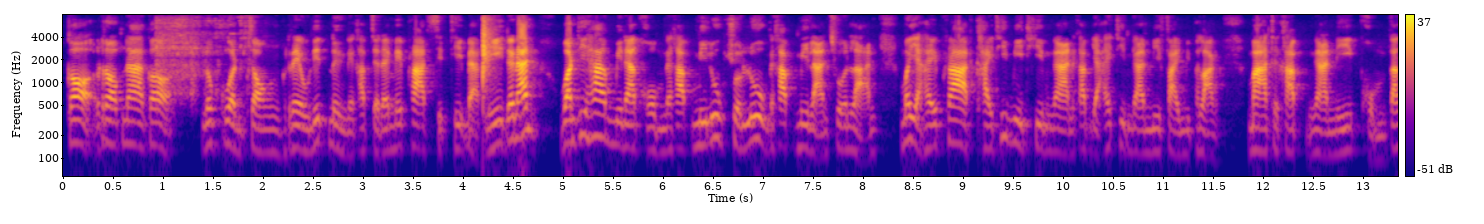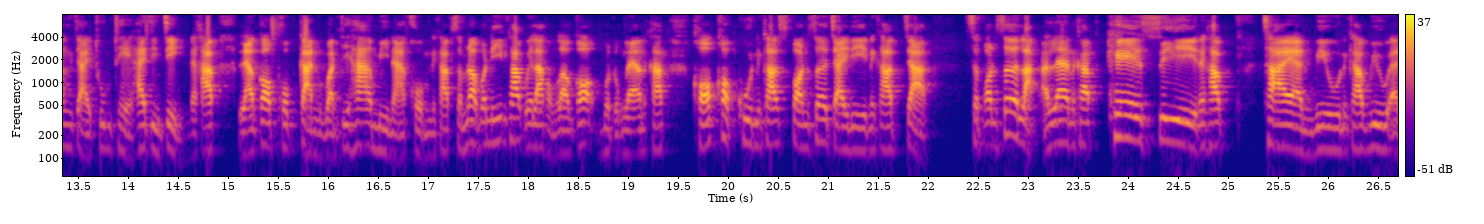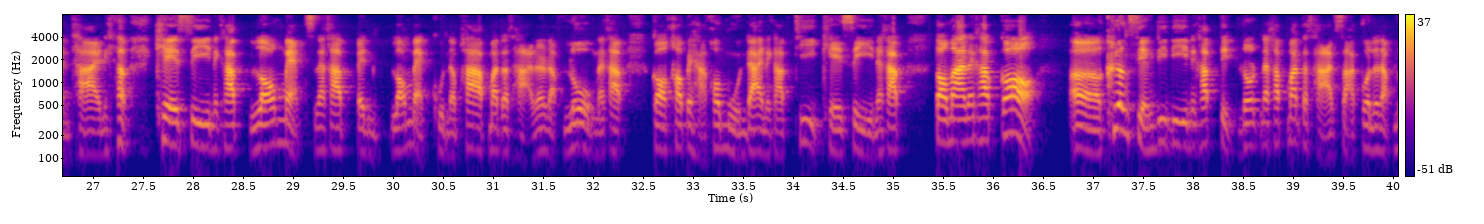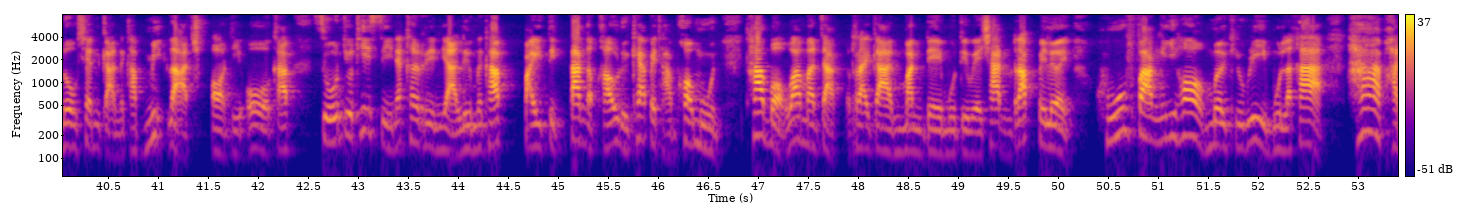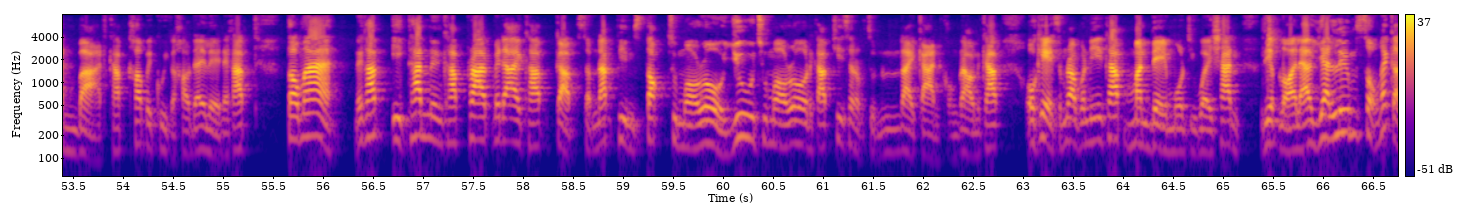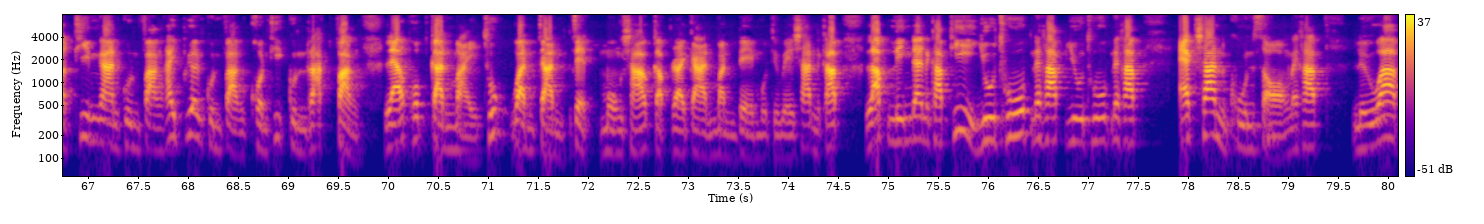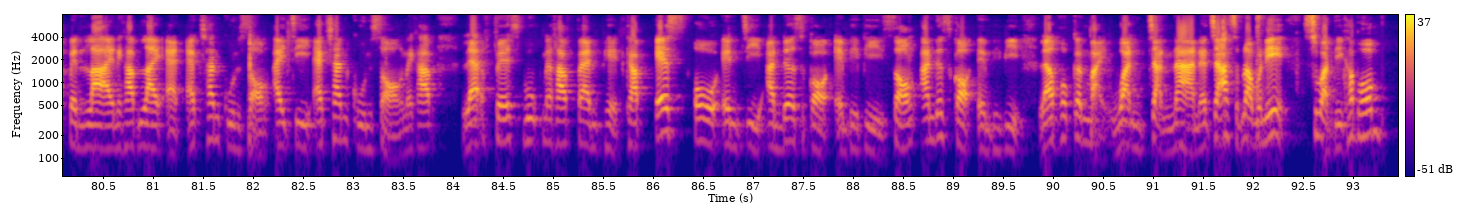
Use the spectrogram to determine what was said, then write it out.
ก็รอบหน้าก็รบกวนจองเร็วนิดนึงนะครับจะได้ไม่พลาดสิทธิแบบนี้ ดังนั้นวันที่ 5 มีนาคมนะครับมีลูกชวนลูกนะครับมีหลานชวนหลาน ไม่อยากให้พลาดใครที่มีทีมงานนะครับอยากให้ทีมงานมีไฟมีพลังมาเถอะครับ งานนี้ผมตั้งใจทุ่มเทให้จริงๆนะครับแล้วก็พบกันวันที่ 5 มีนาคมนะครับสำหรับวันนี้นครับเวลาของเราก็หมดลงแล้วนะครับขอขอบคุณนะครับสปอนเซอร์ใจดีนะครับจากสปอนเซอร์หลักอันแรกนะครับ KC นะครับ Thai and View นะครับ View and ทายนะครับ KC นะครับล้อแม็กซ์นะครับเป็นล้อแม็กคุณภาพมาตรฐานระดับโลกนะครับก็เข้าไปหาข้อมูลได้นะครับที่ KC นะครับต่อมานะครับก็ เครื่องเสียงดีๆนะครับติดรถนะครับมาตรฐานสากลระดับโลกเช่นกันนะครับ Mirage Audio ครับศูนย์อยู่ที่ศรีนครินอย่าลืมนะครับไปติดตั้งกับเขาหรือแค่ไปถามข้อมูล ถ้าบอกว่ามาจากรายการ Monday Motivation รับไปเลย หูฟังยี่ห้อ Mercury มูลค่า 5,000 บาทครับเข้าไปคุยกับเขาได้เลยนะครับ ต่อมานะครับอีกท่านหนึ่งครับพลาดไม่ได้ครับ กับสำนักพิมพ์ Stock Tomorrow You Tomorrow นะครับที่สนับสนุนรายการของเรานะครับ โอเคสำหรับวันนี้ครับ Monday Motivation เรียบร้อยแล้ว อย่าลืมส่งให้กับทีมงานคุณฟังให้เพื่อนคุณฟังคนที่คุณรักฟัง แล้วพบกันใหม่ทุกวันจันทร์7โมงเช้ากับรายการ Monday Motivation นะครับรับลิงก์ได้นะครับที่ YouTube นะครับ YouTube นะครับ Action คูณ2นะครับ หรือว่าเป็น Line นะครับ Line at action คูณ2 IG action คูณ2นะครับ และ Facebook นะครับแฟนเพจครับ S O N G underscore MPP 2 underscore MPP แล้วพบกันใหม่วันจันทร์หน้านะจ๊ะสำหรับวันนี้ สวัสดีครับผม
